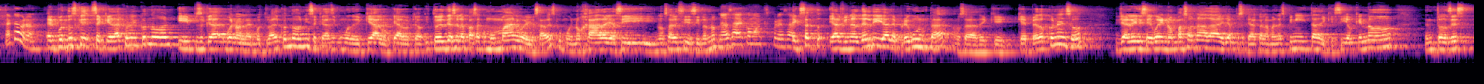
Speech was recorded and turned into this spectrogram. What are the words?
Está cabrón. El punto es que se queda con el condón y pues se queda, bueno, la envoltura del condón y se queda así como de, ¿qué hago? ¿Qué hago? ¿Qué hago? Y todo el día se la pasa como mal, güey, ¿sabes? Como enojada y así, y no sabe si decirlo o no. No sabe cómo expresar. Exacto. Y al final del día le pregunta, o sea, de que, ¿qué pedo con eso? Ya le dice, güey, no pasó nada. Ella pues se queda con la mala espinita de que sí o que no. Entonces,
